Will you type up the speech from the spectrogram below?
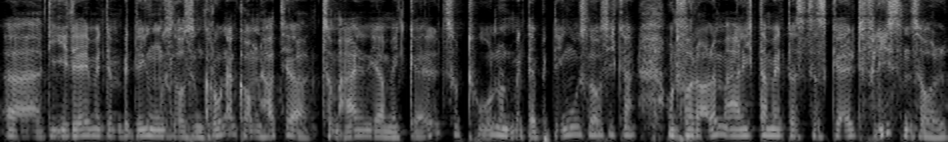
äh, die Idee mit dem bedingungslosen Grundeinkommen hat ja zum einen ja mit Geld zu tun und mit der Bedingungslosigkeit und vor allem eigentlich damit, dass das Geld fließen soll.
